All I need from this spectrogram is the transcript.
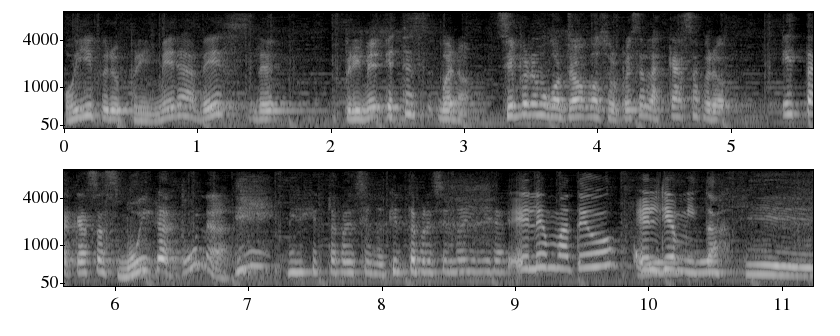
Oye, pero primera vez de primer este es, bueno, siempre nos hemos encontrado con sorpresas en las casas, pero esta casa es muy gatuna. ¡Eh! Mira qué está apareciendo, ¿qué está apareciendo ahí? Mira. Él es Mateo, el. Oye.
